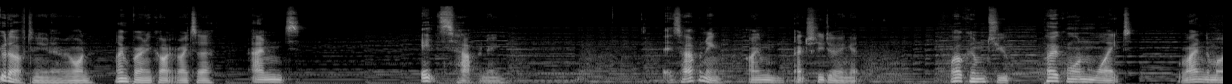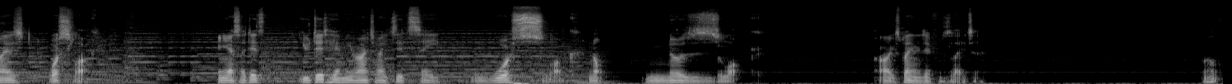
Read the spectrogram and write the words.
Good afternoon, everyone. I'm Brownie Comic Writer, and it's happening. It's happening. I'm actually doing it. Welcome to Pokemon White Randomized Wusslocke. And yes, I did. You did hear me right. I did say Wusslocke, not Nuzlocke. I'll explain the difference later. Well,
